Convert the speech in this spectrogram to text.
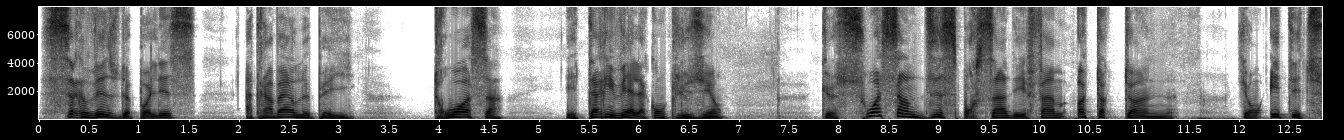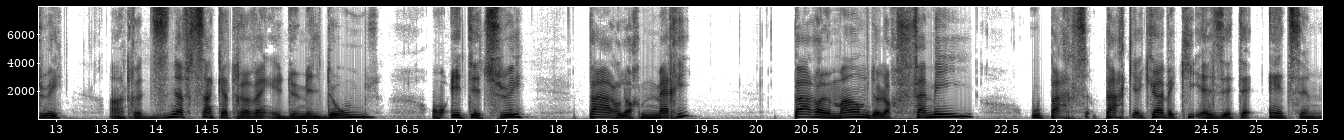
services de police à travers le pays, 300, est arrivé à la conclusion que 70% des femmes autochtones qui ont été tuées entre 1980 et 2012 ont été tuées par leur mari, par un membre de leur famille ou par, quelqu'un avec qui elles étaient intimes,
